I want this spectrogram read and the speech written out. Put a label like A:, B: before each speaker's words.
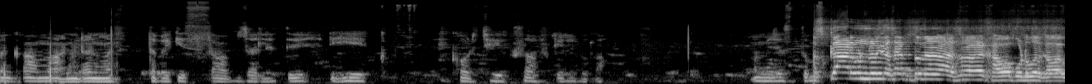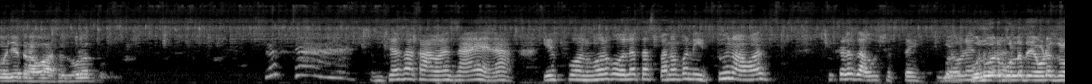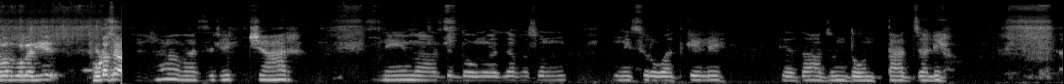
A: बघा मांडण मस्तपैकी साफ झाले. ते एक इकडचे एक साफ केले बघा. आम्ही जास्त
B: नमस्कार मंडळी कसा तुम्ही? असं खावा पोटभर खावा मजेत राहावा असं जोरात.
A: तुमच्यासारखा आवाज नाही आहे ना. हे फोनवर बोलत असताना पण इथून आवाज तिकडे जाऊ शकतोय. एवढे
B: फोनवर बोललं तर एवढ्या जोरात बोला की थोडासा
A: वाजले चार. वाटते दोन वाजल्यापासून मी सुरुवात केली. त्याचा अजून दोन तास झाले.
